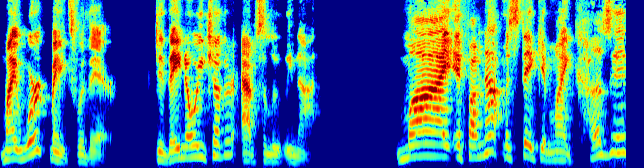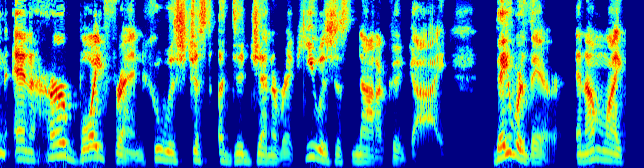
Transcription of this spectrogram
My workmates were there. Did they know each other? Absolutely not my if i'm not mistaken my cousin and her boyfriend who was just a degenerate he was just not a good guy they were there. And i'm like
